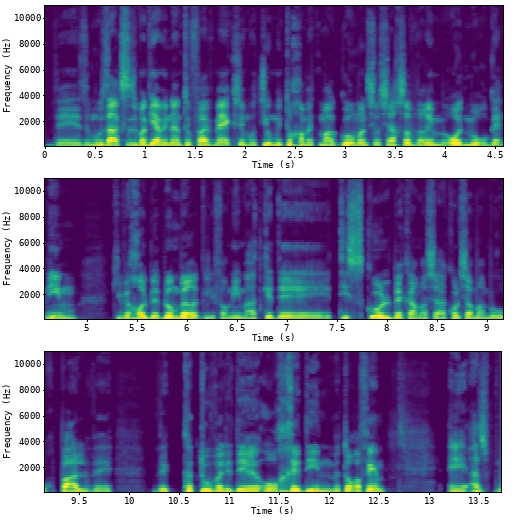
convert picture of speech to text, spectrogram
וזה מוזר כשזה מגיע מ-9 to 5 Mac שהם הוציאו מתוכם את מרק גורמן שעושה עכשיו דברים מאוד מאורגנים כביכול בבלומברג לפעמים עד כדי תסכול בכמה שהכל שם מעורפל ו- וכתוב על ידי עורכי דין מטורפים. אה, אז 9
